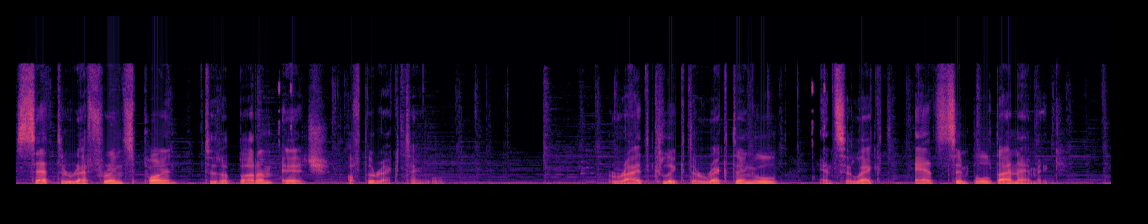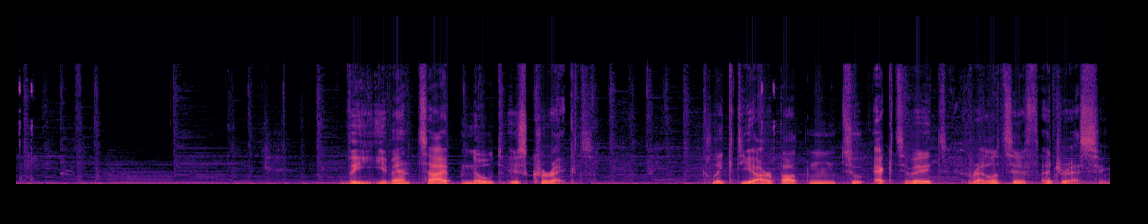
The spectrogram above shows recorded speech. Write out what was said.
Set the reference point to the bottom edge of the rectangle. Right-click the rectangle and select Add Simple Dynamic. The event type node is correct, Click the R button to activate relative addressing.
